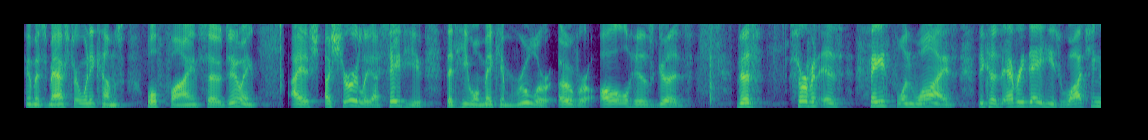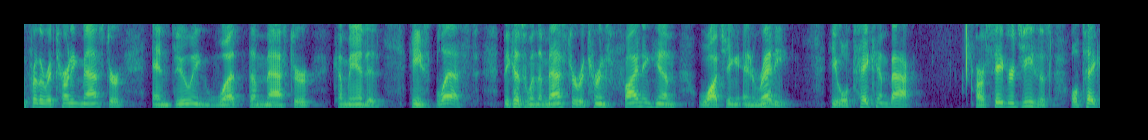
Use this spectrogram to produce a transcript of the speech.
whom his master, when he comes, will find so doing. I assuredly I say to you that he will make him ruler over all his goods. This servant is faithful and wise because every day he's watching for the returning master and doing what the master commanded. He's blessed because when the master returns, finding him watching and ready, he will take him back. Our Savior Jesus will take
